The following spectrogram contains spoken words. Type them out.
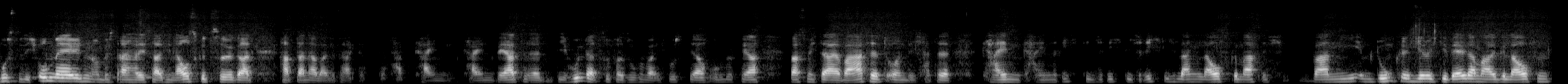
musste dich ummelden und bis dahin hatte ich es halt hinausgezögert, habe dann aber gesagt, das, das hat keinen keinen Wert, äh, die 100 zu versuchen, weil ich wusste ja auch ungefähr, was mich da erwartet und ich hatte keinen, keinen richtig, richtig, richtig langen Lauf gemacht. Ich war nie im Dunkeln hier durch die Wälder mal gelaufen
